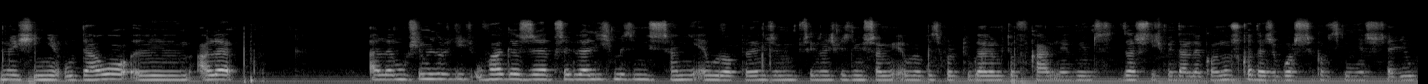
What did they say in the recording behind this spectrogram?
No i się nie udało, ym, ale ale musimy zwrócić uwagę, że przegraliśmy z mistrzami Europy, że my przegraliśmy z mistrzami Europy z Portugalią to w karnych, więc zaszliśmy daleko. No szkoda, że Błaszczykowski nie strzelił.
